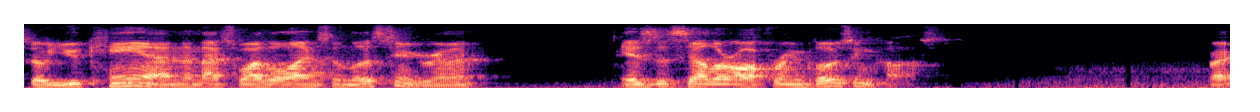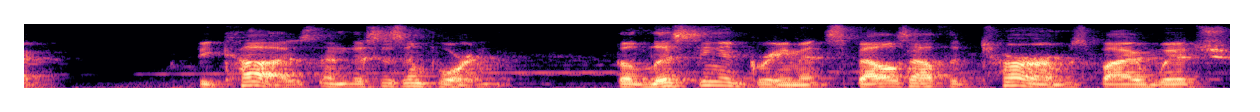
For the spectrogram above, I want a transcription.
So you can, and that's why the lines in the listing agreement is the seller offering closing costs. Right? Because, and this is important, the listing agreement spells out the terms by which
